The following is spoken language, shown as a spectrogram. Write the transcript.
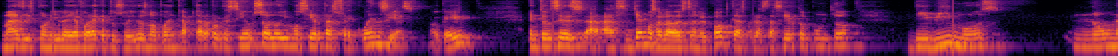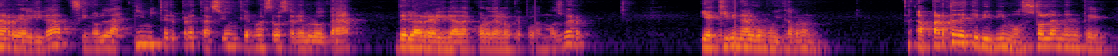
más disponible allá afuera que tus oídos no pueden captar porque solo oímos ciertas frecuencias, ¿ok? Entonces, ya hemos hablado de esto en el podcast, pero hasta cierto punto vivimos no una realidad, sino la interpretación que nuestro cerebro da de la realidad acorde a lo que podemos ver. Y aquí viene algo muy cabrón. Aparte de que vivimos solamente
